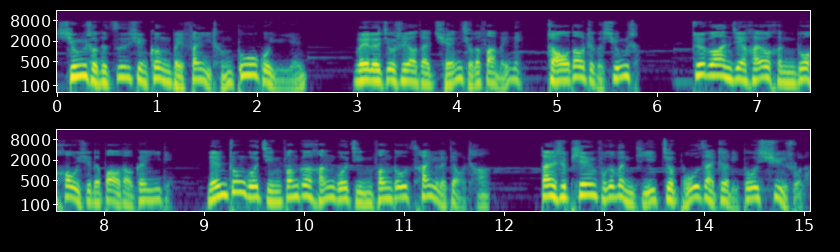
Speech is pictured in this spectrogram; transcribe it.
凶手的资讯更被翻译成多国语言，为了就是要在全球的范围内找到这个凶手。这个案件还有很多后续的报道跟疑点，连中国警方跟韩国警方都参与了调查。但是篇幅的问题就不在这里多叙述了。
